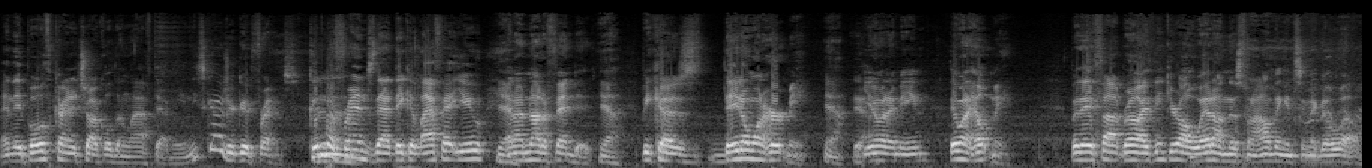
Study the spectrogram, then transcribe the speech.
And they both kind of chuckled and laughed at me. And these guys are good friends. Good enough mm. friends that they could laugh at you Yeah. and I'm not offended. Yeah, Because they don't want to hurt me. yeah, Yeah. You know what I mean? They want to help me. But they thought, bro, I think you're all wet on this one. I don't think it's going to go well.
